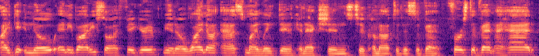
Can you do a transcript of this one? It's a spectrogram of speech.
I didn't know anybody, so I figured, you know, why not ask my LinkedIn connections to come out to this event? First event I had,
